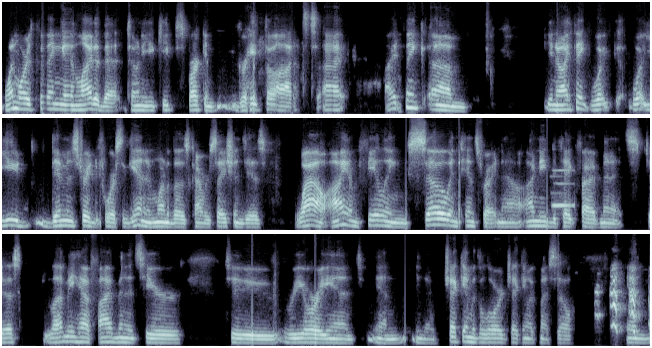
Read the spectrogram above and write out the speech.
one more thing in light of that, Tony, you keep sparking great thoughts. I, I think, um, you know, I think what what you demonstrated for us again in one of those conversations is, wow, I am feeling so intense right now. I need to take five minutes. Just let me have five minutes here to reorient and you know check in with the Lord, check in with myself, and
